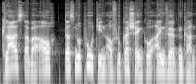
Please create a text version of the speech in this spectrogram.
klar ist aber auch, dass nur Putin auf Lukaschenko einwirken kann.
